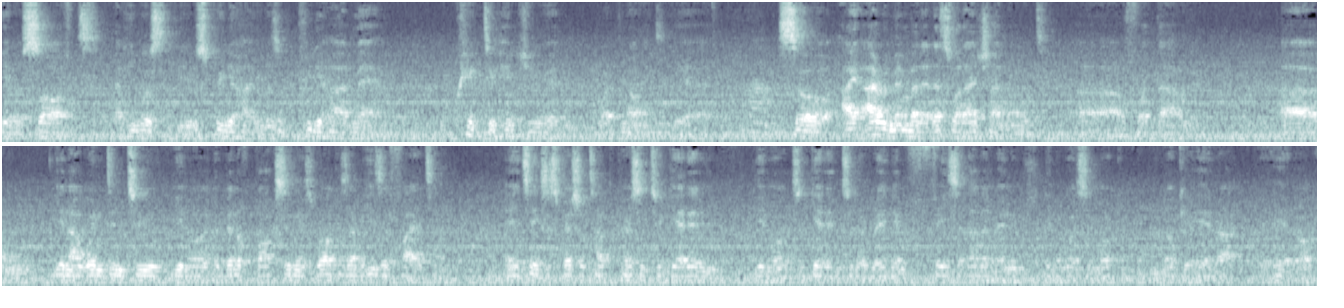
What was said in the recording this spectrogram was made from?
you know, soft, and he was, he was pretty hard. He was a pretty hard man, quick to hit you and whatnot. Yeah. So I, I remember that. That's what I channeled uh, for them. Um, you know, I went into you know a bit of boxing as well because I mean, he's a fighter, and it takes a special type of person to get in, you know, to get into the ring and face another man who you know wants to knock, knock your head out, your head off.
